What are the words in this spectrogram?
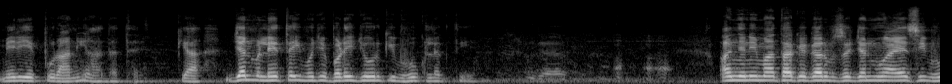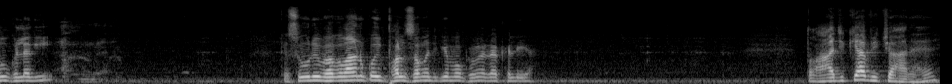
मेरी एक पुरानी आदत है। क्या जन्म लेते ही मुझे बड़े ज़ोर की भूख लगती है? अंजनी माता के गर्भ से जन्म हुआ, ऐसी भूख लगी। कि सूर्य भगवान कोई फल समझ के मुख में रख लिया। तो आज क्या विचार है?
